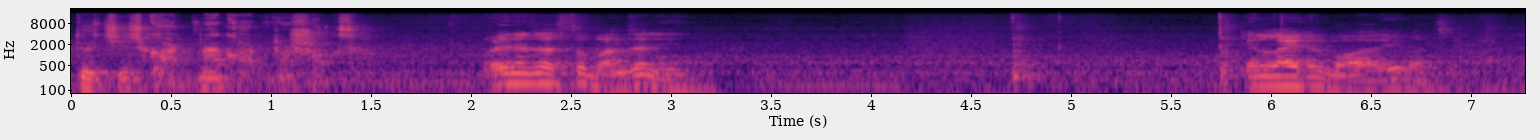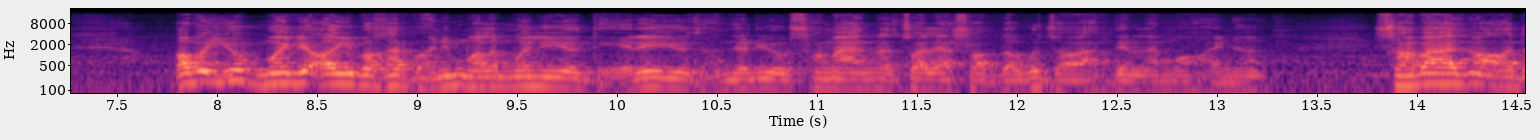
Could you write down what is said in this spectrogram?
त्यो चिज घटना घट्न सक्छ। होइन जस्तो भन्छ नि। भयो अरे भन्छ। अब यो मैले अघि भर्खर भने मलाई मैले यो धेरै यो झन्झट यो समाजमा चल्या शब्दको जवाफ दिनलाई म होइन। समाजमा अध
